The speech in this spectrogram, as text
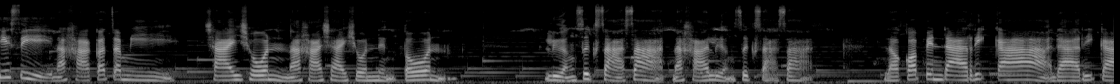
ที่ 4 นะคะ ก็จะมีชายชนนะคะ ชายชน 1 ต้น เหลืองศึกษาศาสตร์นะคะ เหลืองศึกษาศาสตร์ แล้วก็เป็นดาริกา ดาริกา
